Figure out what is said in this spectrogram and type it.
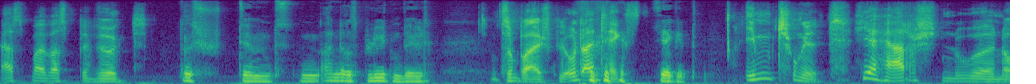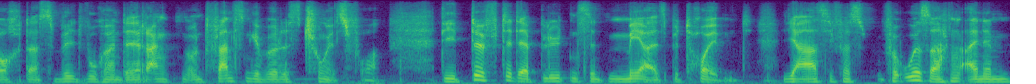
erstmal was bewirkt. Das stimmt. Ein anderes Blütenbild. Zum Beispiel. Und ein Text. Sehr gut. Im Dschungel. Hier herrscht nur noch das wildwuchernde Ranken- und Pflanzengewirr des Dschungels vor. Die Düfte der Blüten sind mehr als betäubend. Ja, sie verursachen einem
